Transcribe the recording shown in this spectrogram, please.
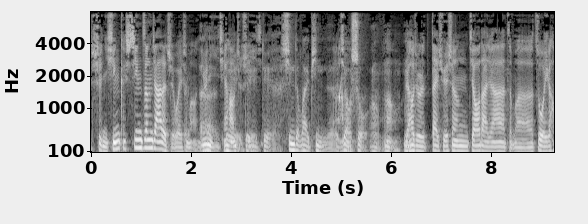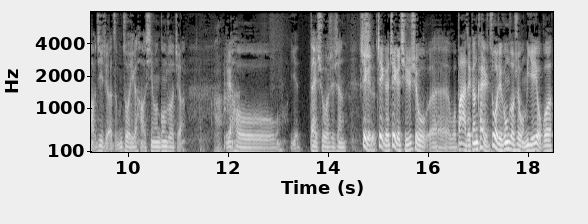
是你新新增加的职位是吗？因为你以前好像只是一对新的外聘的教授，嗯嗯。啊，然后就是带学生教大家怎么做一个好记者，怎么做一个好新闻工作者，啊，然后也带硕士生。这个这个这个其实是我呃，我爸在刚开始做这个工作时，我们也有过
